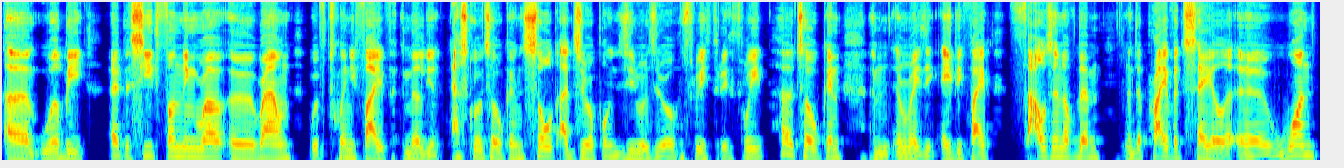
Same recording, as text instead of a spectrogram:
um, will be uh, the seed funding uh, round with 25 million escrow tokens sold at 0.00333 per token um, and raising 85,000 of them. And the private sale uh, one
